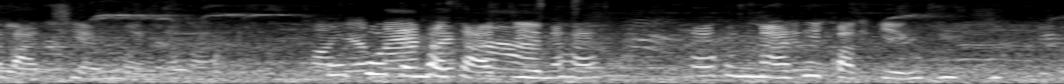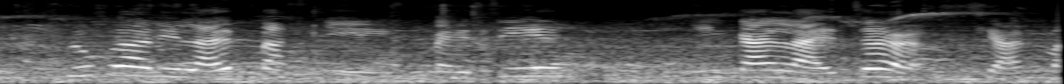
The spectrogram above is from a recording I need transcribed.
ตลาดเฉียนเหมินนะคะ ของ พูด เยอะ พูด มาก เป็นภาษา เลยค่ะ จีนนะคะ ถ้าคุณมาที่ปักกิ่ง 如果你来北京、北京，应该来这儿前门，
